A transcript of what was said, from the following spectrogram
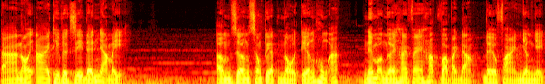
Ta nói ai thì việc gì đến nhà Mỹ Âm dương song tuyệt nổi tiếng hung ác, Nên mọi người hai phe hắc và bạch đạo Đều phải nhường nhịn.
